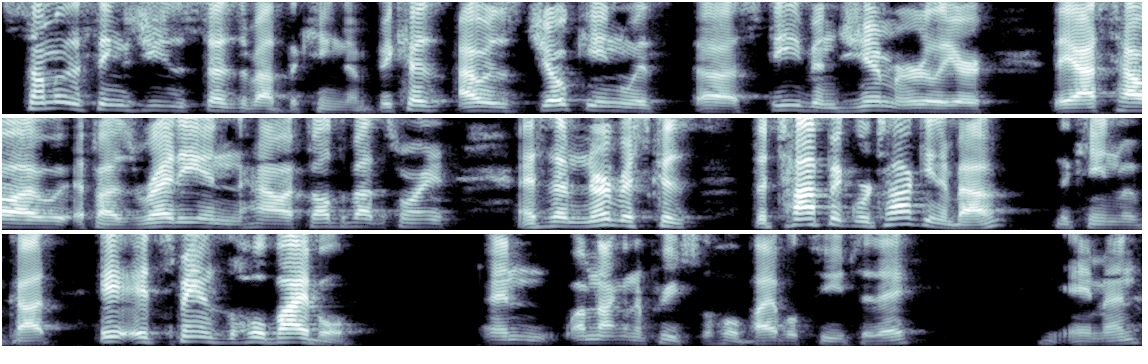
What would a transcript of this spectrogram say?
some of the things Jesus says about the kingdom. Because I was joking with uh, Steve and Jim earlier. They asked how I if I was ready and how I felt about this morning. I said I'm nervous because the topic we're talking about, the kingdom of God, it, it spans the whole Bible. And I'm not going to preach the whole Bible to you today. Amen.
